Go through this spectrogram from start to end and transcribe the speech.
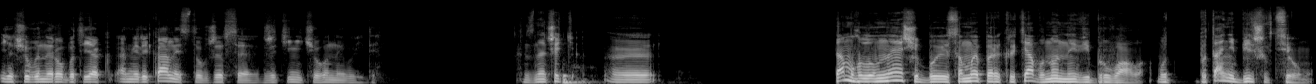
Якщо ви не робите як американець, то вже все, в житті нічого не вийде. Значить, е, там головне, щоб саме перекриття воно не вібрувало. От питання більше в цьому.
